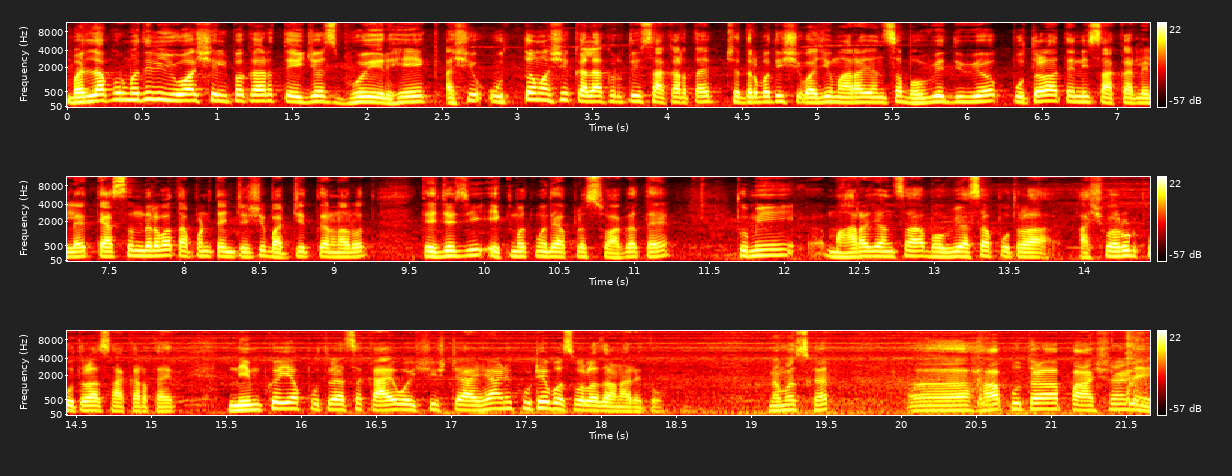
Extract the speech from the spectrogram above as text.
बदलापूरमधील युवा शिल्पकार तेजस भोईर हे एक अशी उत्तम अशी कलाकृती साकारतायत. छत्रपती शिवाजी महाराजांचा भव्य दिव्य पुतळा त्यांनी साकारलेला आहे. त्या संदर्भात आपण त्यांच्याशी बातचीत करणार आहोत. तेजसजी एकमतमध्ये आपलं स्वागत आहे. तुम्ही महाराजांचा भव्य असा पुतळा अश्वारूढ पुतळा साकारतायत. नेमकं या पुतळ्याचं काय वैशिष्ट्य आहे आणि कुठे बसवला जाणार आहे तो? नमस्कार. हा पुतळा पाषाणे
